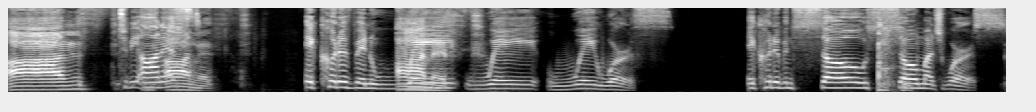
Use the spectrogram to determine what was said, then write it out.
Honest. To be honest, Honest. it could have been way, Honest. way, way worse. It could have been so, so much worse.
